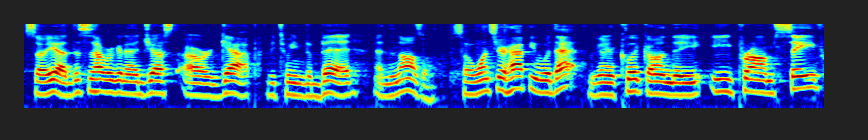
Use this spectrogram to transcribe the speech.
So yeah, this is how we're gonna adjust our gap between the bed and the nozzle. So once you're happy with that, we're gonna click on the EEPROM save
